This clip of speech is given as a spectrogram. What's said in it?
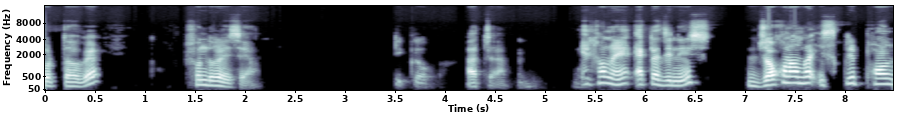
করতে হবে। সুন্দর হয়েছে। আচ্ছা এখানে একটা জিনিস যখন আমরা স্ক্রিপ্ট ফন্ট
